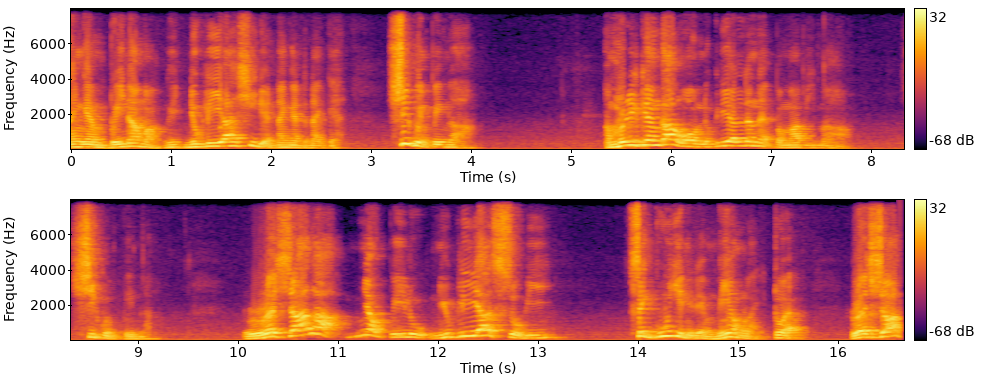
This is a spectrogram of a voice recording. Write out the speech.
နိုင်ငံဘေးနားမှာနျူကလ িয়ার ရှိတဲ့နိုင်ငံတစ်နိုင်ငံရှိခွင့်ပေးမလားအမေရိကန်ကရောနျူကလ িয়ার လက်နက်ပမာပြည်မှာရှိခွင့်ပေးမလားရုရှားကမြောက်ပေးလို့နျူကလ িয়ার ဆိုပြီးစိတ်ကူးရင်နေတဲ့မင်းအောင်လှိုင်အတွက်ရုရှား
